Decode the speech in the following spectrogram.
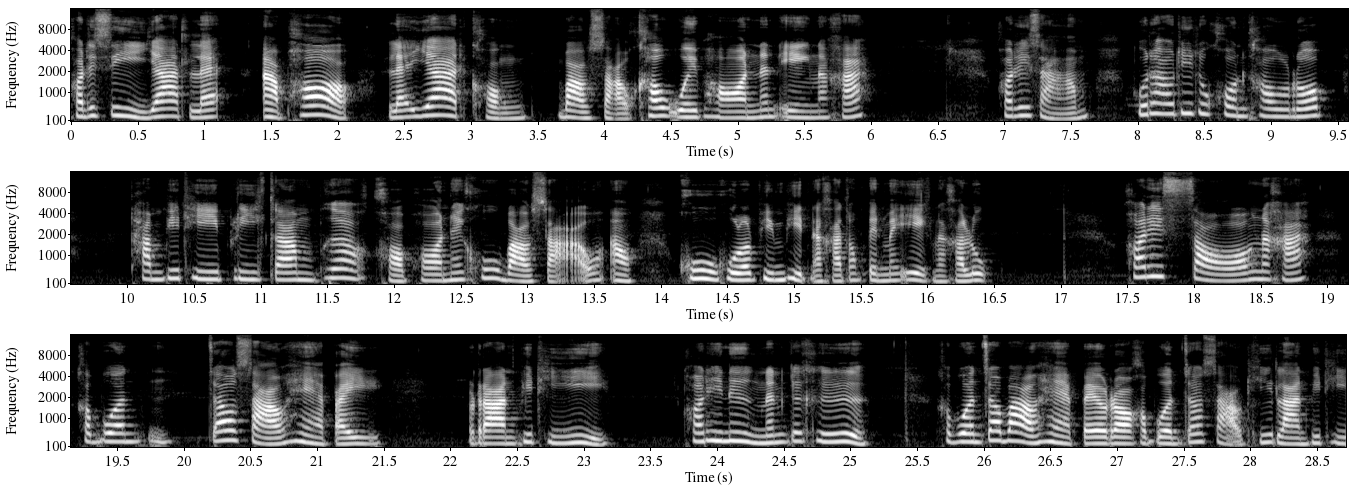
ข้อที่ 4 ญาติและ อ่าพ่อและญาติของบ่าวสาวเข้าอวยพรนั่นเองนะคะ ข้อที่ 3 ผู้เฒ่าที่ทุกคนเคารพ ทำพิธีพลีกรรมเพื่อขอพรให้คู่บ่าวสาว เอาคู่ครูรถพิมพ์ผิดนะคะ ต้องเป็นไม่เอกนะคะลูก ข้อที่สองนะคะ ขบวนเจ้าสาวแห่ไปรานพิธี ข้อที่หนึ่งนั่นก็คือ ขบวนเจ้าบ่าวแห่ไปรอขบวนเจ้าสาวที่ลานพิธี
